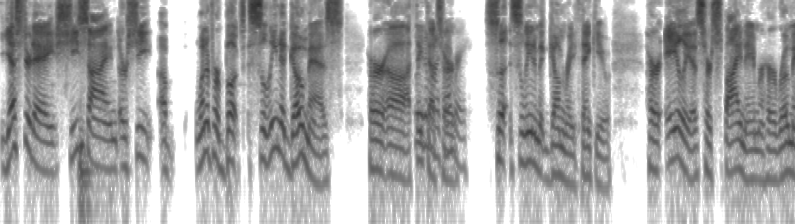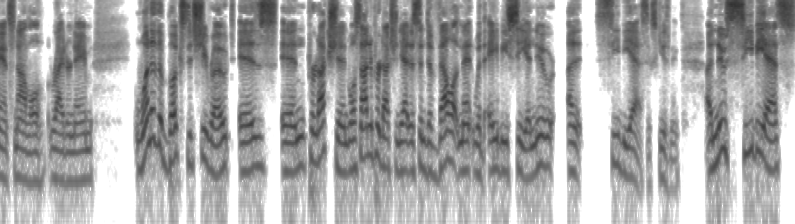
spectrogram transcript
yesterday she signed or she uh, one of her books selena gomez her uh i think Selena that's her Montgomery. S- selena montgomery thank you her alias her spy name or her romance novel writer name one of the books that she wrote is in production well it's not in production yet it's in development with abc a new uh, cbs excuse me a new cbs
